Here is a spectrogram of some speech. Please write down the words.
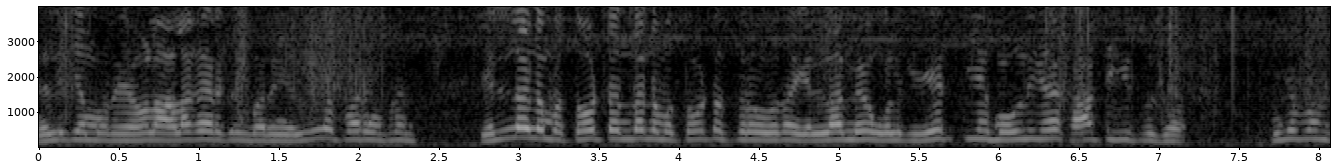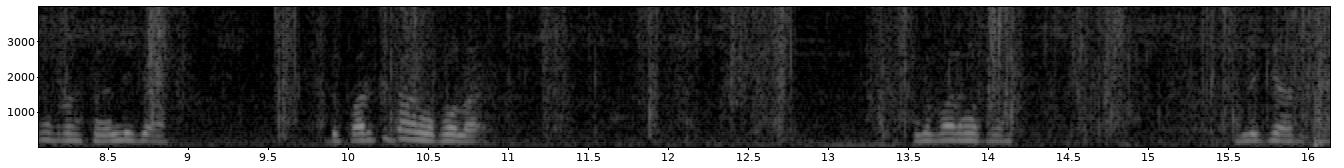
நெல்லிக்காய் மரம் எவ்வளோ அழகாக இருக்குன்னு பாருங்கள் எல்லாம் பாருங்கள் ஃப்ரெண்ட்ஸ் எல்லாம் நம்ம தோட்டம் தான் நம்ம தோட்டத்துறவு தான். எல்லாமே உங்களுக்கு இயற்கையாக மொழியாக காட்டிக்கிட்டு இருக்கோம். இங்கே பாருங்க ஃப்ரெண்ட்ஸ் நெல்லிக்காய் இது பறிச்சுட்டாங்க போல. இங்கே பாருங்கள் ஃப்ரெண்ட்ஸ் நெல்லிக்காய் இருக்கு.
